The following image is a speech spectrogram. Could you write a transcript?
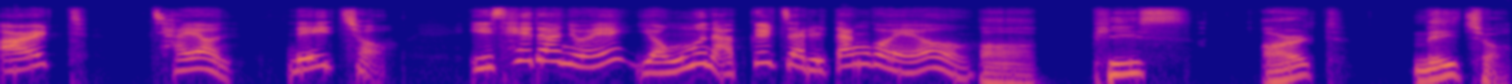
art, 자연, nature. 이 세 단어의 영문 앞글자를 딴 거예요. 아, peace, art, nature,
